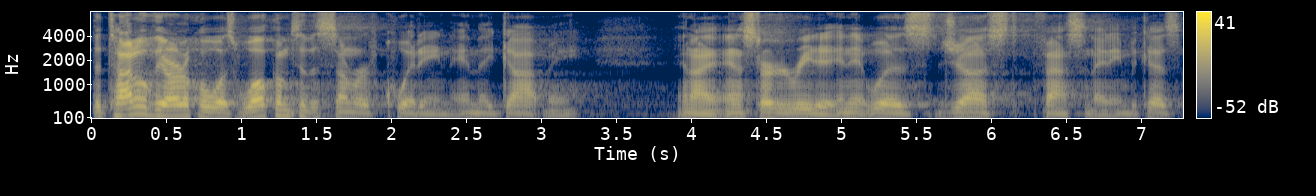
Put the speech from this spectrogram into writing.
The title of the article was Welcome to the Summer of Quitting, and they got me. And I, and I started to read it, and it was just fascinating because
